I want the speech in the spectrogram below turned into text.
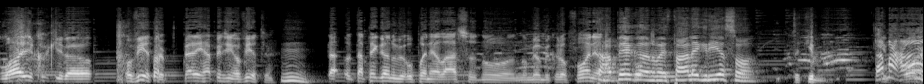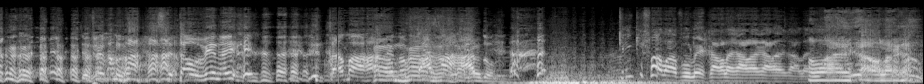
Lógico que não. Ô, Vitor, pera aí, rapidinho, ô, Vitor. Hum. Tá, tá pegando o panelaço no, no meu microfone? Tá não? pegando, mas tá uma alegria só. Que... Tá amarrado. Você viu? Você tá ouvindo aí? Tá amarrado, não tá amarrado. Quem que falava o legal, legal, legal, legal? legal? Legal, legal.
